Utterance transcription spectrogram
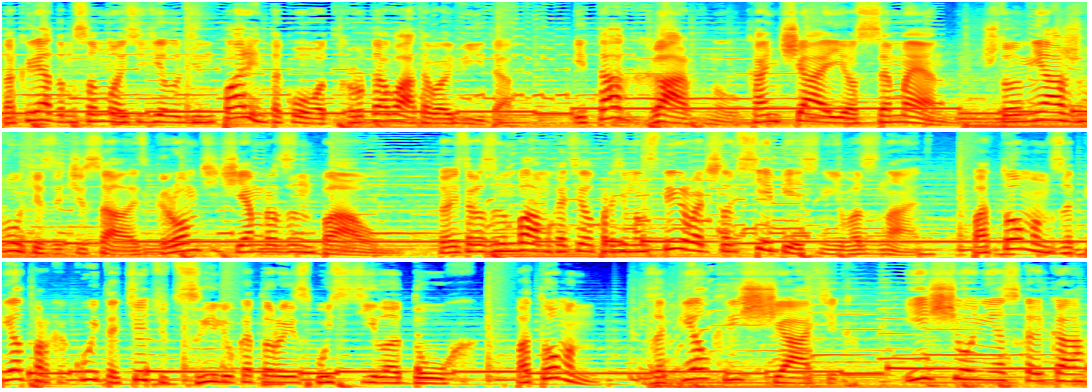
так рядом со мной сидел один парень такого вот крутоватого вида, и так гаркнул, кончая ее семен, что у меня аж в ухе зачесалось, громче, чем Розенбаум. То есть Розенбаум хотел продемонстрировать, что все песни его знают. Потом он запел про какую-то тетю Цилю, которая испустила дух. Потом он запел Крещатик. И еще несколько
